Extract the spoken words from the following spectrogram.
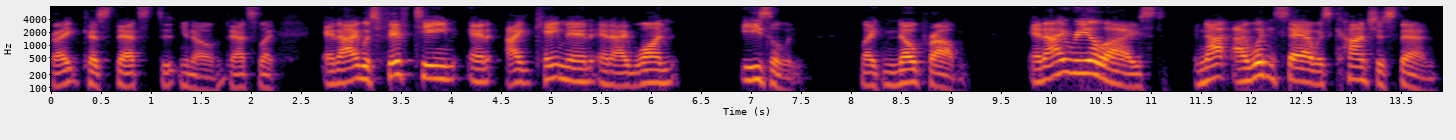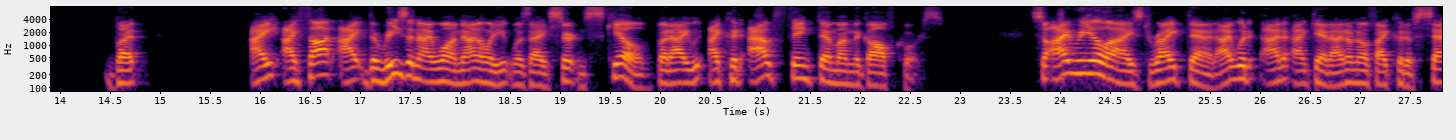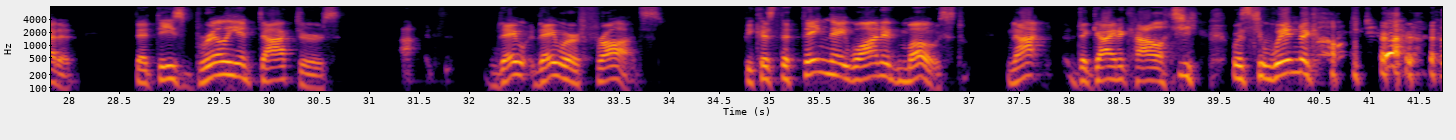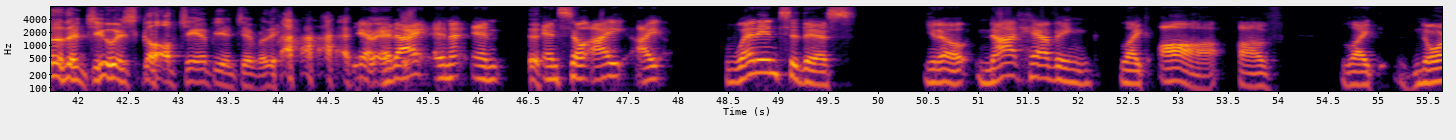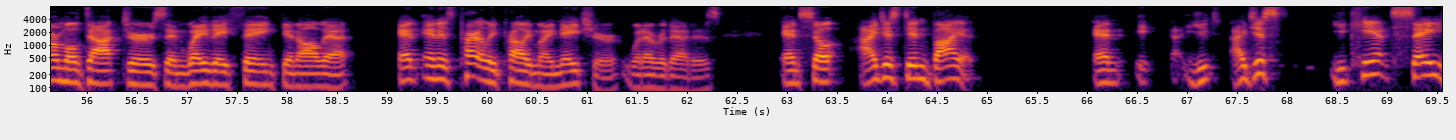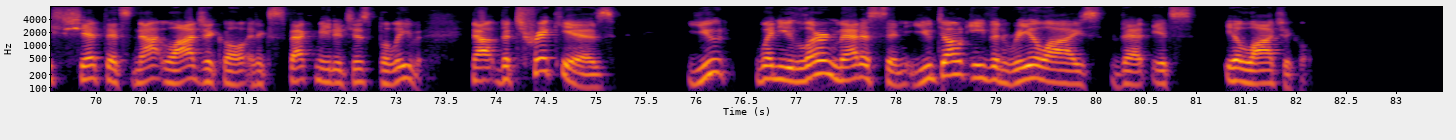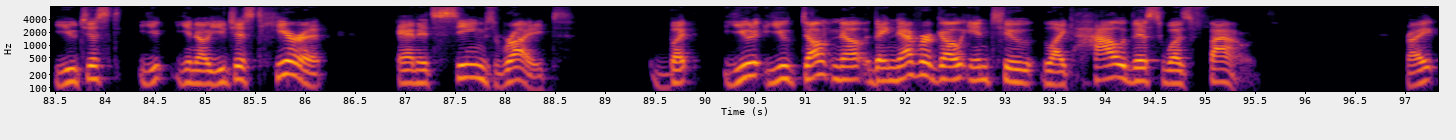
right? Because that's you know that's like and i was 15 and i came in and i won easily like no problem. And I realized not I wouldn't say I was conscious then, but I I thought I the reason I won not only was I certain skilled, but I I could outthink them on the golf course. So I realized right then I would I again I don't know if I could have said it that these brilliant doctors uh, they they were frauds because the thing they wanted most not the gynecology was to win the golf the Jewish golf championship. yeah, and I and and and so I I went into this, you know, not having like awe of like normal doctors and way they think and all that. And and it's partly probably my nature, whatever that is. And so I just didn't buy it. And it, uh, you I just you can't say shit that's not logical and expect me to just believe it. Now the trick is you when you learn medicine, you don't even realize that it's illogical. You just you you know, you just hear it and it seems right, but you you don't know they never go into like how this was found right?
